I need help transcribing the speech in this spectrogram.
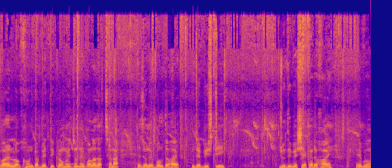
এবারের লক্ষণটা ব্যতিক্রম এর জন্যই বলা যাচ্ছে না। এজন্যই বলতে হয় যে বৃষ্টি যদি বেশি আকারে হয় এবং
